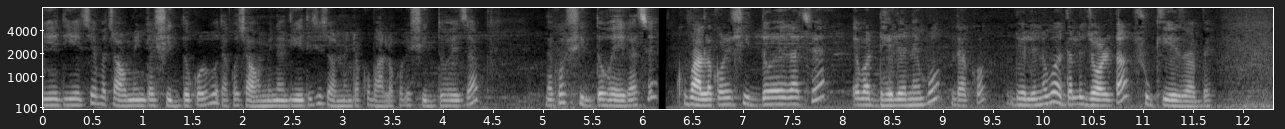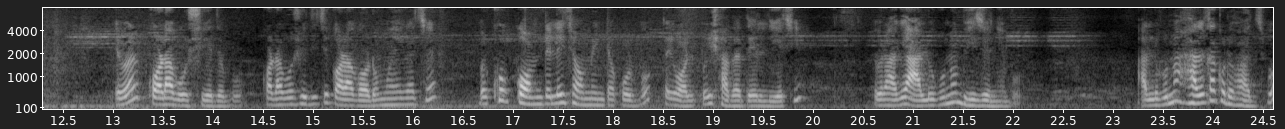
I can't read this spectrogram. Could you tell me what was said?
দিয়ে দিয়েছে, এবার চাউমিনটা সিদ্ধ করব। দেখো চাউমিনে দিয়ে দিয়েছি, চাউমিনটা খুব ভালো করে সিদ্ধ হয়ে যাক। দেখো সিদ্ধ হয়ে গেছে, খুব ভালো করে সিদ্ধ হয়ে গেছে। এবার ঢেলে নেব, দেখো ঢেলে নেব তাহলে জলটা শুকিয়ে যাবে। এবার কড়া বসিয়ে দেবো। কড়া বসিয়ে দিয়েছি, কড়া গরম হয়ে গেছে। এবার খুব কম তেলেই চাউমিনটা করব, তাই অল্পই সাদা তেল দিয়েছি। এবার আগে আলুগুলো ভেজে নেব। আলুগুলো হালকা করে ভাজবো,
